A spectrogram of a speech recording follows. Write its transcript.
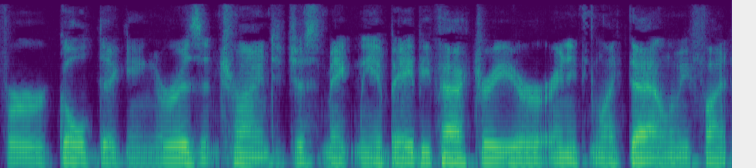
for gold digging or isn't trying to just make me a baby factory or anything like that. Let me find.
